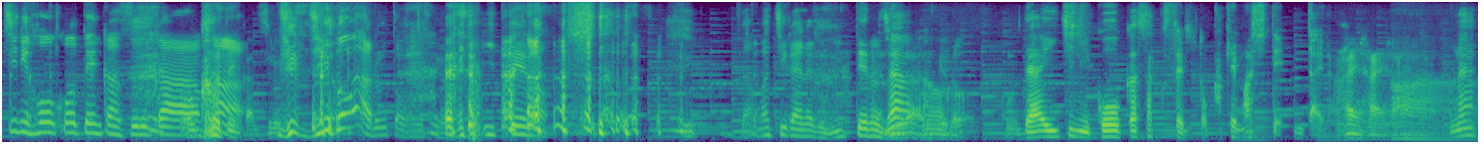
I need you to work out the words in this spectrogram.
ちに方向転換するか。方向転換するまあじ需要はあると思うんですけどね、一定の。間違いなく一定の需要はあるけど。第一次降下作戦とかけまして、みたいな。はいはいはああ。ね。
